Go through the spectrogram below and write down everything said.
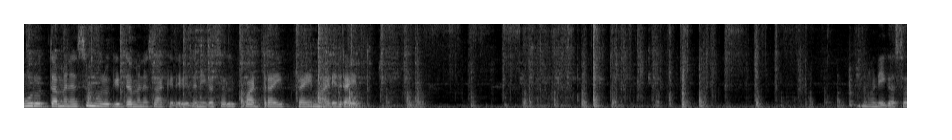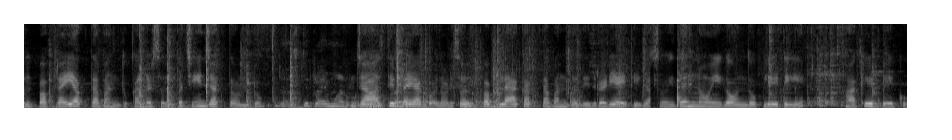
ಮೂರು ಉದ್ದ ಮೆಣಸು ಮೂರು ಗಿಡ್ಡ ಮೆಣಸು ಹಾಕಿದ್ದೇವೆ. ಇದನ್ನೀಗ ಸ್ವಲ್ಪ ಡ್ರೈ ಫ್ರೈ ಮಾಡಿದರೆ ಆಯಿತು. ನೋಡಿ ಈಗ ಸ್ವಲ್ಪ ಫ್ರೈ ಆಗ್ತಾ ಬಂತು. ಕಲರ್ ಸ್ವಲ್ಪ ಚೇಂಜ್ ಆಗ್ತಾ ಉಂಟು. ಜಾಸ್ತಿ ಫ್ರೈ ಜಾಸ್ತಿ ಫ್ರೈ ಆಗ್ಬಾರ್ದು ನೋಡಿ ಸ್ವಲ್ಪ ಬ್ಲ್ಯಾಕ್ ಆಗ್ತಾ ಬಂತದ್ದು ಇದು ರೆಡಿ ಆಯ್ತು ಈಗ. ಸೊ ಇದನ್ನು ಈಗ ಒಂದು ಪ್ಲೇಟಿಗೆ ಹಾಕಿ ಇಡಬೇಕು.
